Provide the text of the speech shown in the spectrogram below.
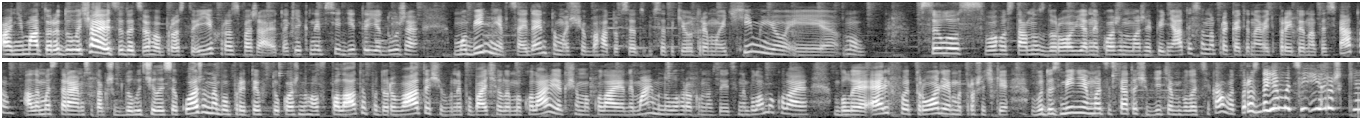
аніматори долучаються до цього просто і їх розважають. Так як не всі діти є дуже мобільні в цей день, тому що багато все, все-таки отримують хімію і ну. В силу свого стану здоров'я не кожен може піднятися, наприклад, і навіть прийти на те свято. Але ми стараємося так, щоб долучилися кожен, або прийти в ту кожного в палату, подарувати, щоб вони побачили Миколая. Якщо Миколая немає, минулого року нас здається не було Миколая. Були ельфи, тролі. Ми трошечки видозмінюємо це свято, щоб дітям було цікаво. Роздаємо ці іграшки,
